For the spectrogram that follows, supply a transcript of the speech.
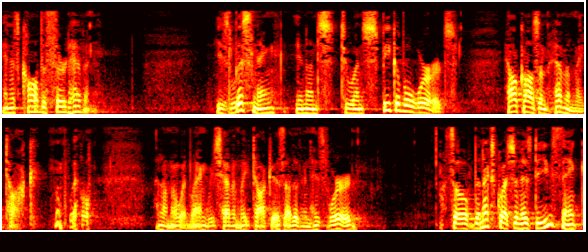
And it's called the third heaven. He's listening in uns- to unspeakable words. Hal calls them heavenly talk. well, I don't know what language heavenly talk is other than his word. So the next question is, do you think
